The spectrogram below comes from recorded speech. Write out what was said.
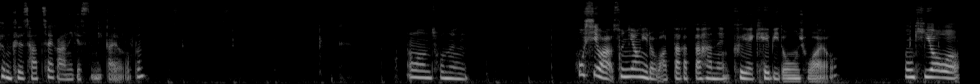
상큼 그 자체가 아니겠습니까, 여러분? 어, 저는 호시와 순영이를 왔다 갔다 하는 그의 갭이 너무 좋아요. 너무 귀여워.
